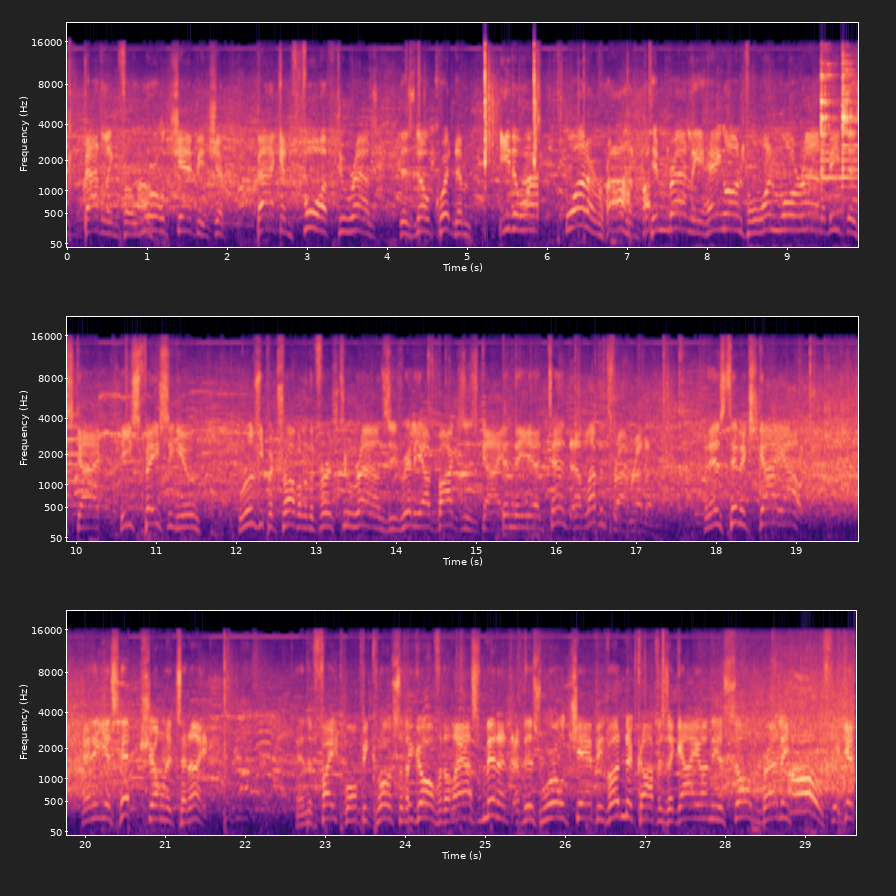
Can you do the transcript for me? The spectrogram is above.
battling for a world championship. Back and forth, two rounds. There's no quitting him. Either one. What a round. Tim Bradley, hang on for one more round to beat this guy. He's facing you. Rules for trouble in the first two rounds. He's really outboxed this guy in the uh, 10th, 11th round, rather. And there's Timix guy out. And he gets hit, showing it tonight. And the fight won't be close to the go for the last minute of this world champion. Vodnikov is a guy on the assault, and Bradley Oh! get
